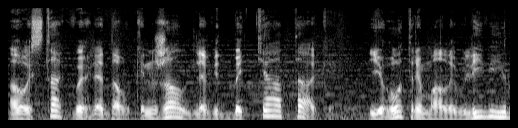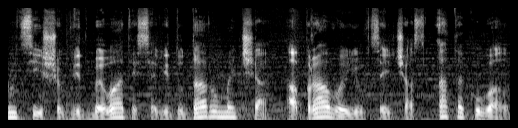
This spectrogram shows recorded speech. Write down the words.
А ось так виглядав кинжал для відбиття атаки. Його тримали в лівій руці, щоб відбиватися від удару меча, а правою в цей час атакували.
